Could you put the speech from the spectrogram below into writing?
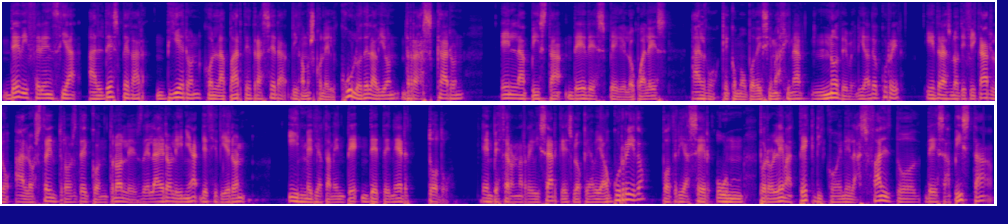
de diferencia al despegar dieron con la parte trasera, digamos con el culo del avión, rascaron en la pista de despegue, lo cual es algo que como podéis imaginar no debería de ocurrir, y tras notificarlo a los centros de controles de la aerolínea decidieron inmediatamente detener todo. Empezaron a revisar qué es lo que había ocurrido, podría ser un problema técnico en el asfalto de esa pista,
